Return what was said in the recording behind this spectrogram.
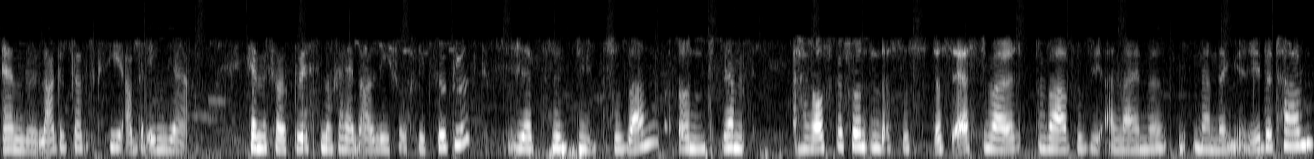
ähm, Lagerplatz, gewesen, aber irgendwie haben wir es halt gewusst. Nachher haben alle so ein bisschen zugeschaut. Jetzt sind die zusammen und wir haben herausgefunden, dass es das erste Mal war, wo sie alleine miteinander geredet haben.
